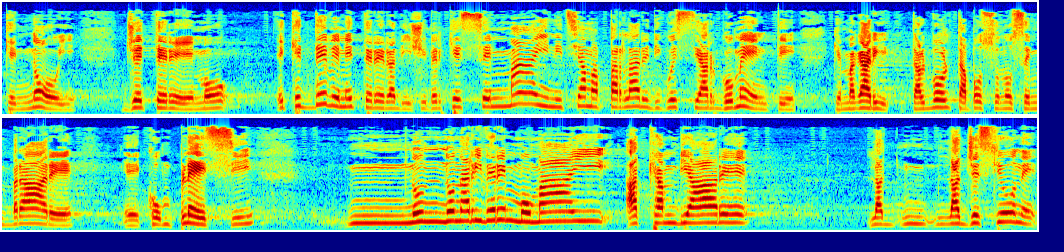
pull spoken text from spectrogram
che noi getteremo e che deve mettere radici, perché se mai iniziamo a parlare di questi argomenti, che magari talvolta possono sembrare eh, complessi, mh, mm, non, non arriveremmo mai a cambiare la, mm, la gestione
